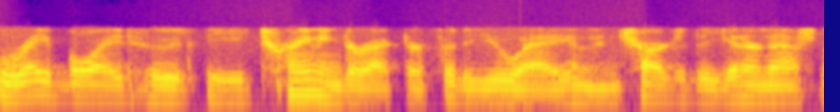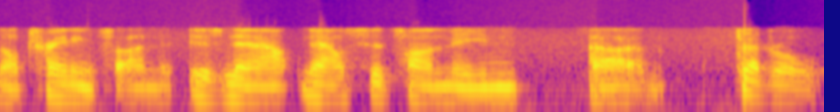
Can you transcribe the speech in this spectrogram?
Ray Boyd, who's the training director for the UA and in charge of the International Training Fund, is now now sits on the uh, Federal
